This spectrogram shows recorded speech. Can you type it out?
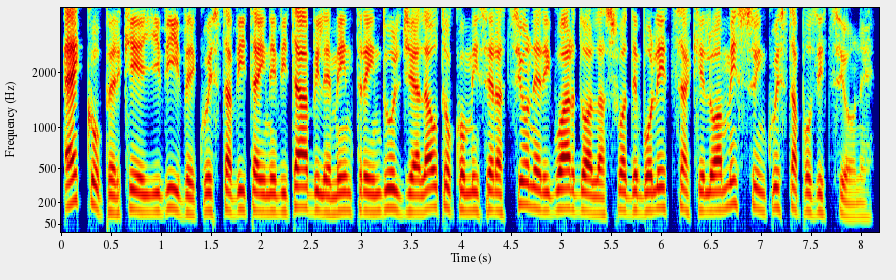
Ecco perché egli vive questa vita inevitabile mentre indulge all'autocommiserazione riguardo alla sua debolezza che lo ha messo in questa posizione.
